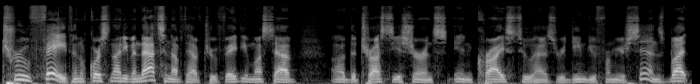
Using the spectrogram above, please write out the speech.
true faith. And of course, not even that's enough to have true faith. You must have uh, the trust, the assurance in Christ who has redeemed you from your sins. But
